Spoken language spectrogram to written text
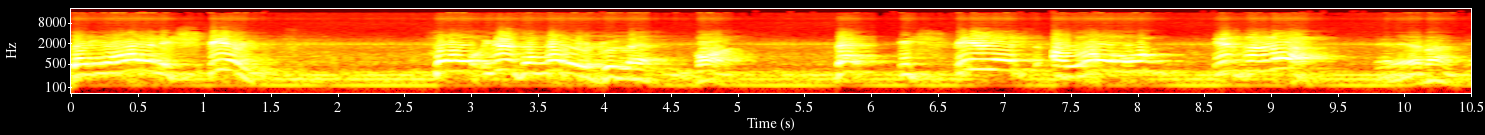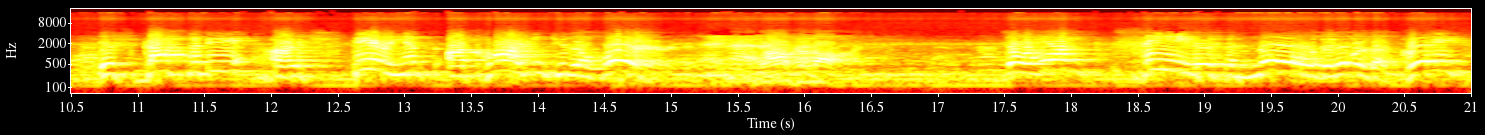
that he had an experience. So here's another good lesson for us. that experience alone isn't enough. Amen. It's got to be an experience according to the Word of the Lord. So him seeing this and know that it was a great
